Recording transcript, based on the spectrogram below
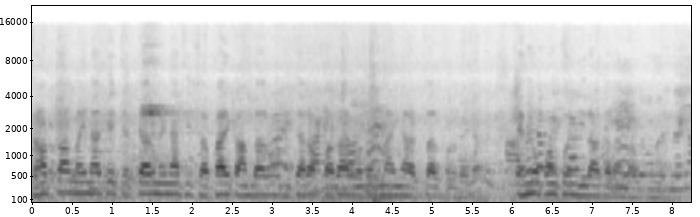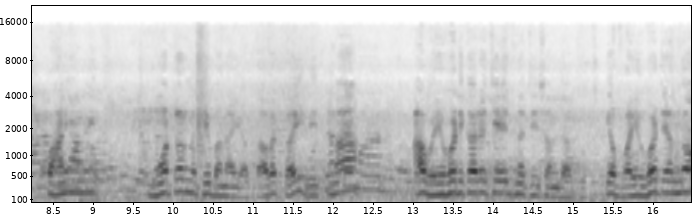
ત્રણ ત્રણ મહિનાથી ચાર ચાર મહિનાથી સફાઈ કામદારો બિચારા પગાર વગરના અહીંયા હડતાલ પર બેઠા. એનું પણ કોઈ નિરાકરણ લાવતું નથી. પાણીની મોટર નથી બનાવી આપતા હવે કઈ રીતના આ વહીવટ કરે છે એ જ નથી સમજાતું. કે વહીવટ એમનો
